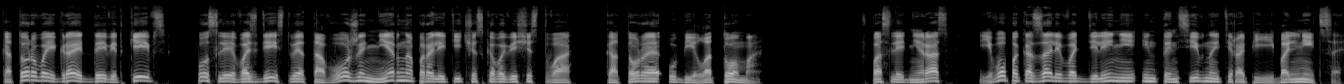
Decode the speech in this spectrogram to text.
которого играет Дэвид Кейвс после воздействия того же нервно-паралитического вещества, которое убило Тома. В последний раз его показали в отделении интенсивной терапии больницы.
